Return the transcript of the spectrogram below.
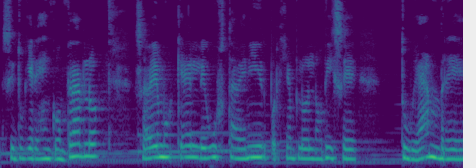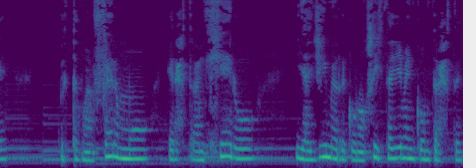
Si tú quieres encontrarlo, sabemos que a Él le gusta venir, por ejemplo, Él nos dice, tuve hambre, estaba enfermo, era extranjero, y allí me reconociste, allí me encontraste.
